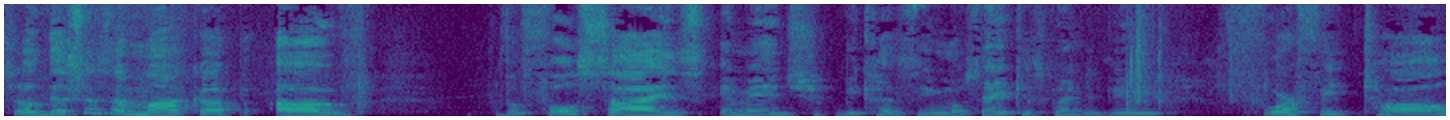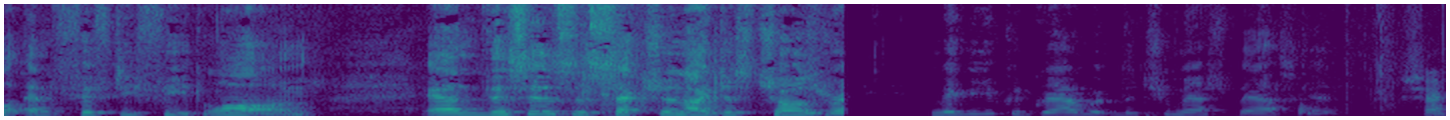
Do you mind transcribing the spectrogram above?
So this is a mock-up of the full-size image because the mosaic is going to be four feet tall and 50 feet long. And this is the section I just chose. Right Maybe you could grab the Chumash basket? Sure.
